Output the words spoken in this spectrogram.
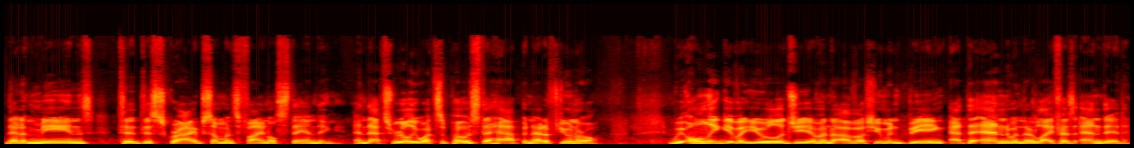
that it means to describe someone's final standing. And that's really what's supposed to happen at a funeral. We only give a eulogy of, an, of a human being at the end when their life has ended.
